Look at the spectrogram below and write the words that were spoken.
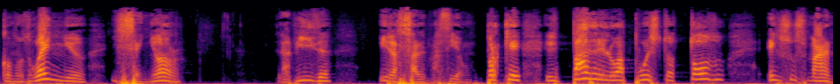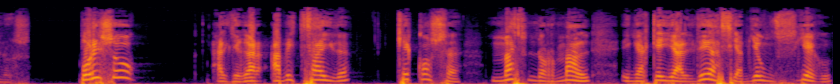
como dueño y Señor la vida y la salvación, porque el Padre lo ha puesto todo en sus manos. Por eso, al llegar a Bethsaida, qué cosa más normal en aquella aldea si había un ciego,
